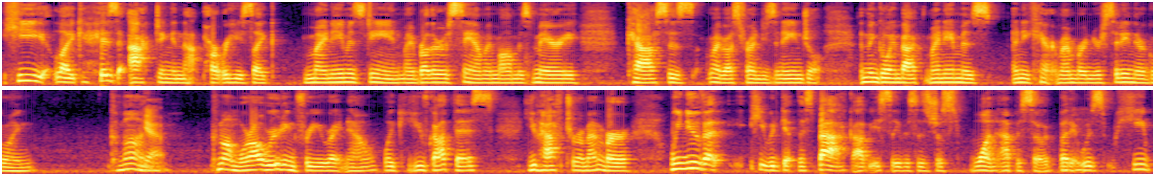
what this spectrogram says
he like his acting in that part where he's like, "My name is Dean. My brother is Sam. My mom is Mary. Cass is my best friend. He's an angel." And then going back, "My name is," and he can't remember, and you're sitting there going, "Come on, Yeah. come on. We're all rooting for you right now. Like you've got this. You have to remember." We knew that he would get this back. Obviously, this is just one episode, but it mm-hmm. was he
